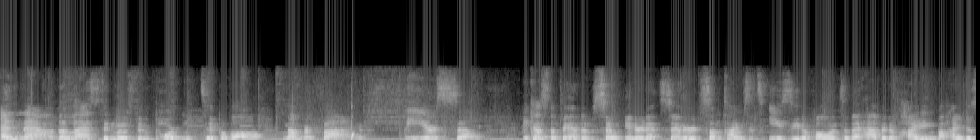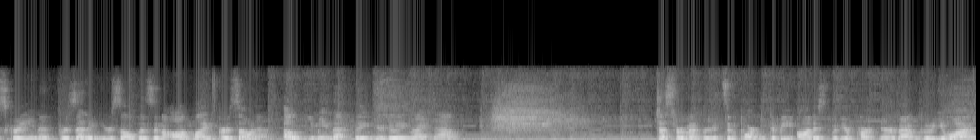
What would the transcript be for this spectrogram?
And now, the last and most important tip of all, number five, be yourself. Because the fandom's so internet-centered, sometimes it's easy to fall into the habit of hiding behind a screen and presenting yourself as an online persona. Oh, you mean that thing you're doing right now? Just remember, it's important to be honest with your partner about who you are.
